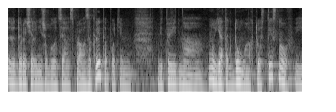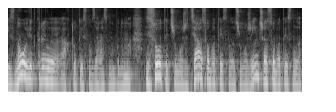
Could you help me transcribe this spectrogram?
е, до речі, раніше була ця справа закрита, потім, відповідно, ну я так думаю, хтось тиснув, її знову відкрили, а хто тиснув, зараз ми будемо з'ясовувати, чи може ця особа тиснула, чи може інша особа тиснула,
